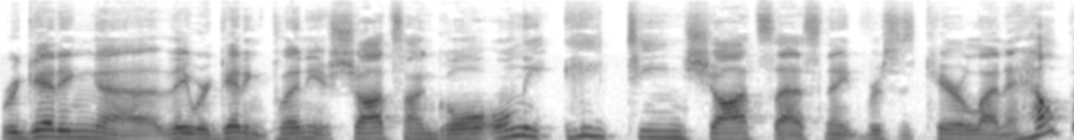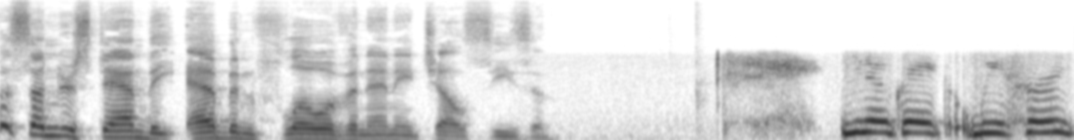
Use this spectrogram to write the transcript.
We're getting, uh, they were getting plenty of shots on goal. Only 18 shots last night versus Carolina. Help us understand the ebb and flow of an NHL season. You know, Greg, we heard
